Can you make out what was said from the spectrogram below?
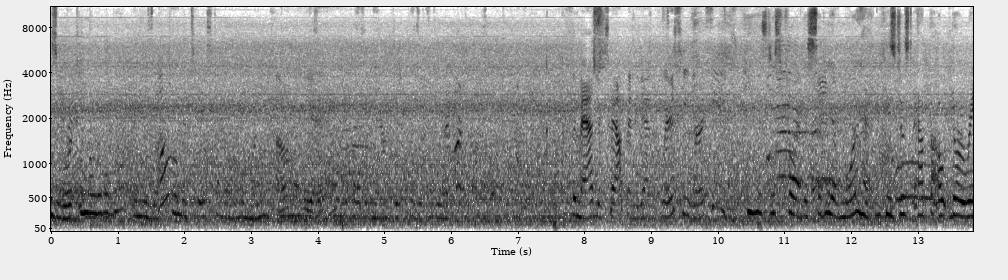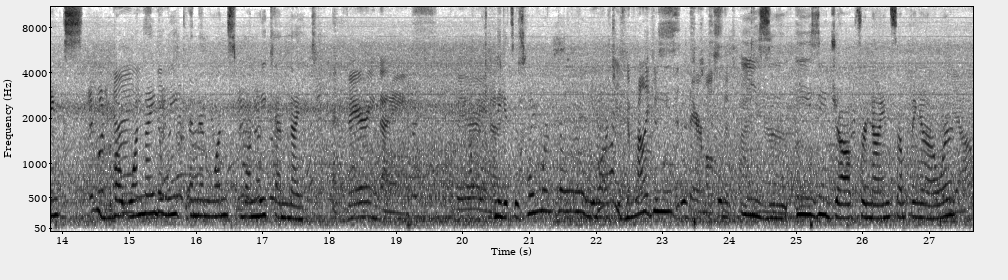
is working a little bit and he's getting a taste of a little money. Oh, yeah. The magic's happened again. Where's he working? He is just for the city of Moorhead. He's just at the outdoor rinks about one night a week and then once one weekend night. Very nice. Very And he gets his homework done and he watches You could probably movies. just sit there most of the time. Easy, easy job for nine something an hour. Yeah.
